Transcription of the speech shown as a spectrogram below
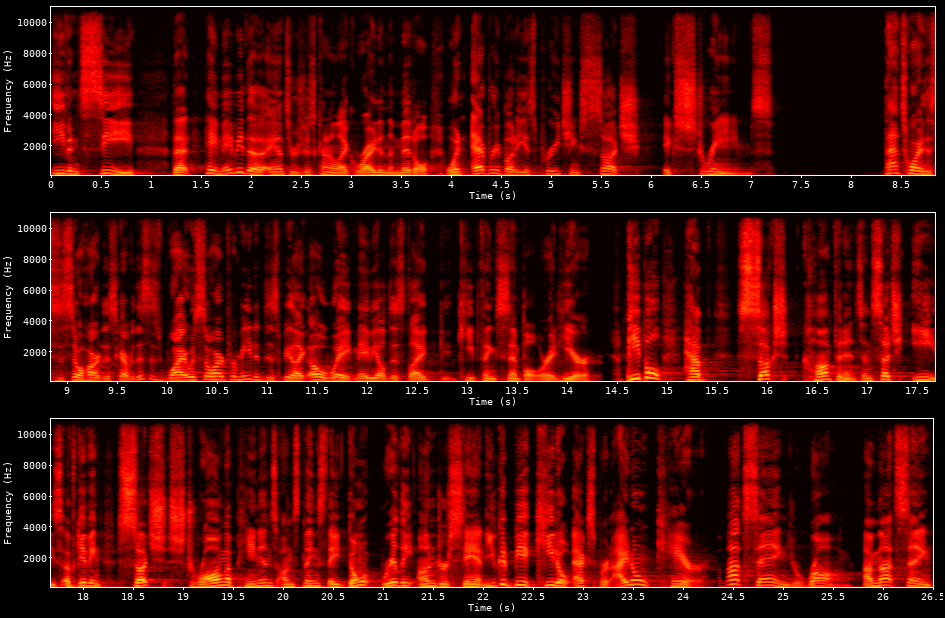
even see that, hey, maybe the answer is just kind of like right in the middle when everybody is preaching such extremes? That's why this is so hard to discover. This is why it was so hard for me to just be like, oh, wait, maybe I'll just like keep things simple right here. People have such confidence and such ease of giving such strong opinions on things they don't really understand. You could be a keto expert. I don't care. I'm not saying you're wrong. I'm not saying,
